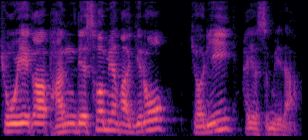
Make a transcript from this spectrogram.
교회가 반대 서명하기로 결의하였습니다.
